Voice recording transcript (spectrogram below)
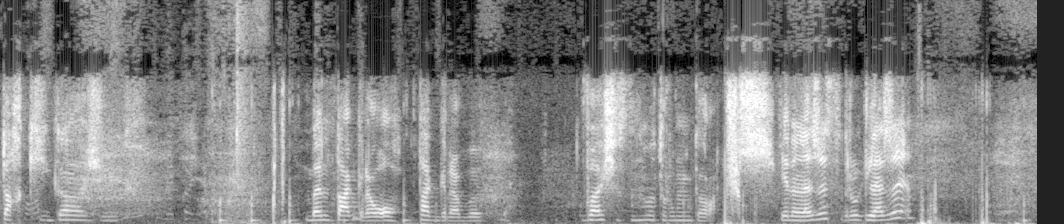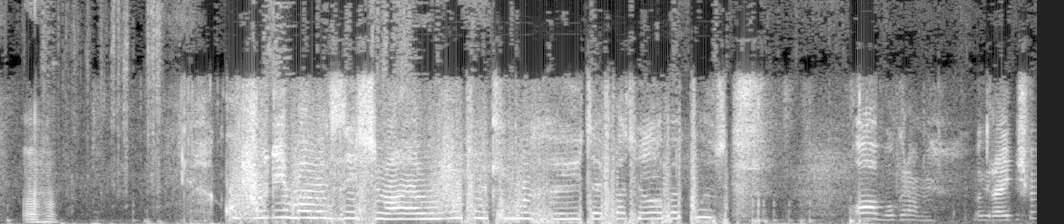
Taki gazik. Będę tak grał, o, tak grałby. 20 cm monitora. Jeden leży, drugi leży. Mhm. Kurwa nie mamy zniszczenia, bo takiego i te platynowe plus. O, bo gramy. Wygraliśmy?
